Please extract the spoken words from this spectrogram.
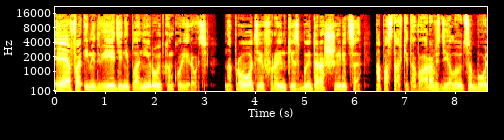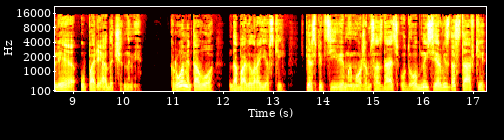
Эфа и медведи не планируют конкурировать. Напротив, рынки сбыта расширятся, а поставки товаров сделаются более упорядоченными. Кроме того, добавил Раевский, в перспективе мы можем создать удобный сервис доставки,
